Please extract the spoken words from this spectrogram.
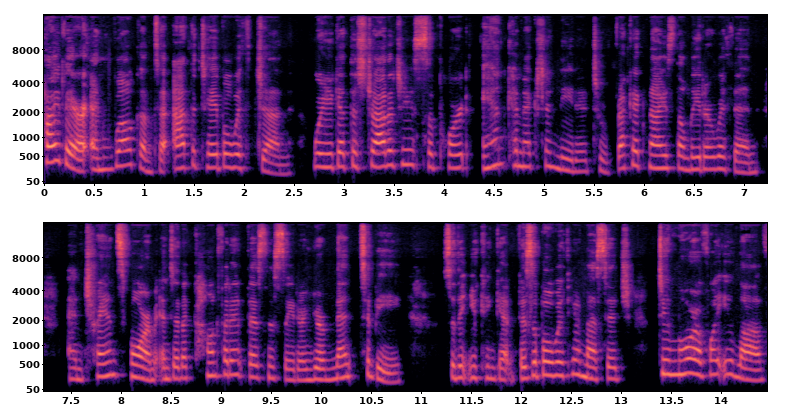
Hi there, and welcome to At the Table with Jen, where you get the strategies, support, and connection needed to recognize the leader within and transform into the confident business leader you're meant to be so that you can get visible with your message, do more of what you love,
